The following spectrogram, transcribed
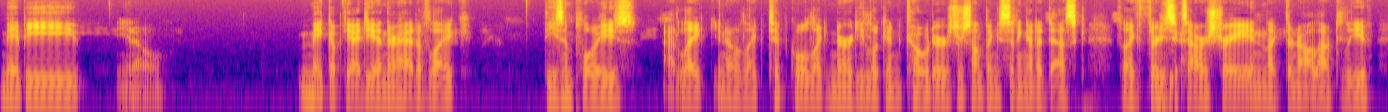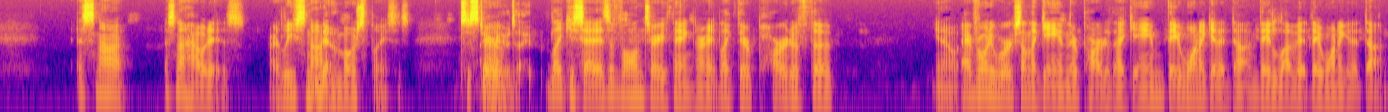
maybe you know make up the idea in their head of like these employees at like you know like typical like nerdy looking coders or something sitting at a desk for like 36 hours straight and like they're not allowed to leave it's not it's not how it is or at least not No. in most places it's a stereotype. like you said it's a voluntary thing right like they're part of the you know everyone who works on the game they're part of that game they want to get it done they love it they want to get it done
